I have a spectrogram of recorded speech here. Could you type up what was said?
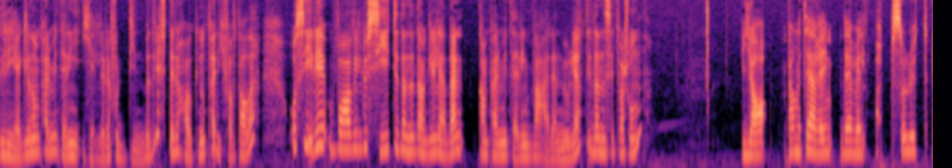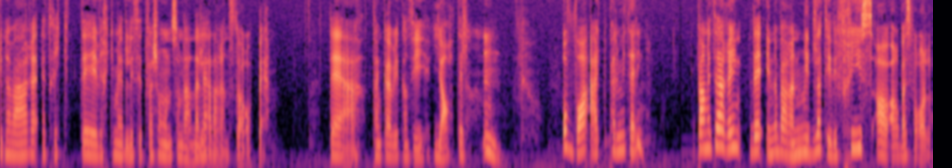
reglene om permittering, gjelder det for din bedrift? Dere har jo ikke noe tariffavtale. Og Siri, hva vil du si til denne daglige lederen, kan permittering være en mulighet i denne situasjonen? Ja, permittering det vil absolutt kunne være et riktig virkemiddel i situasjonen som denne lederen står oppe i. Det tenker jeg vi kan si ja til. Mm. Og hva er permittering? Permittering det innebærer en midlertidig frys av arbeidsforholdet.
